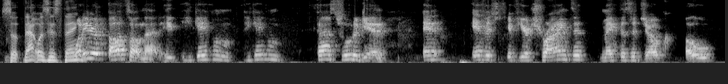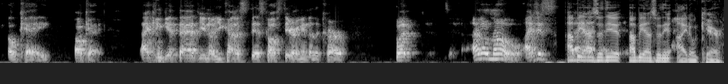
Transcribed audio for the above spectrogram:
so that was his thing. What are your thoughts on that? He he gave him he gave him fast food again, and if it's if you're trying to make this a joke, oh okay, okay, I can get that. You know, you kind of it's called steering into the curve, but I don't know. I just I'll be honest with you. I'll be honest with you. I don't care.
